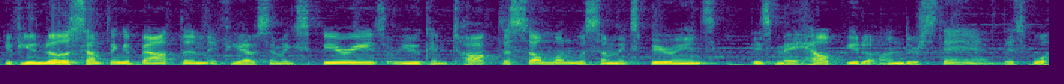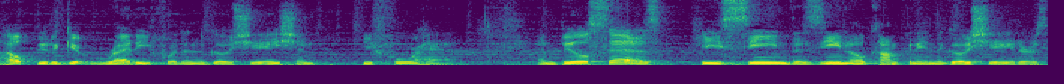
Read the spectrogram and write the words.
If you know something about them, if you have some experience, or you can talk to someone with some experience, this may help you to understand. This will help you to get ready for the negotiation beforehand. And Bill says he's seen the Zeno company negotiators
